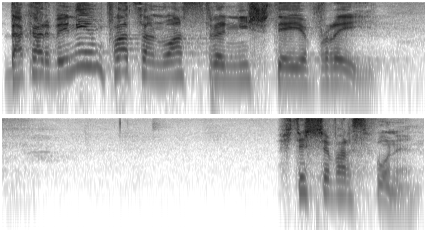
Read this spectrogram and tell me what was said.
Dacă ar veni în fața noastră niște evrei, știți ce v-ar spune?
